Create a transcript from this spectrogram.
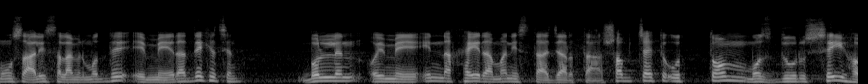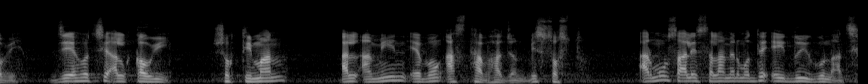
মুসা আলি সালামের মধ্যে এই মেয়েরা দেখেছেন। বললেন, ওই মেয়ে, ইন্না খাইরা মানিস্তা জারতা সবচাইতে উত্তম মজদুর সেই হবে, যে হচ্ছে আল কাউই শক্তিমান আল আমিন এবং আস্থাভাজন, বিশ্বস্ত। আর মুসা আলি সাল্লামের মধ্যে এই দুই গুণ আছে।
